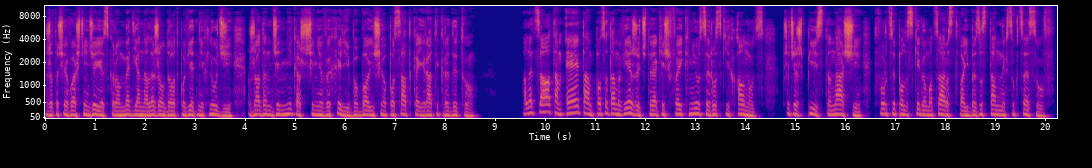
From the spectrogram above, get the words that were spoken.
że to się właśnie dzieje, skoro media należą do odpowiednich ludzi? Żaden dziennikarz się nie wychyli, bo boi się o posadkę i raty kredytu. Ale co tam, e tam, po co tam wierzyć, to jakieś fake newsy ruskich onuc. Przecież PiS to nasi, twórcy polskiego mocarstwa i bezustannych sukcesów.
